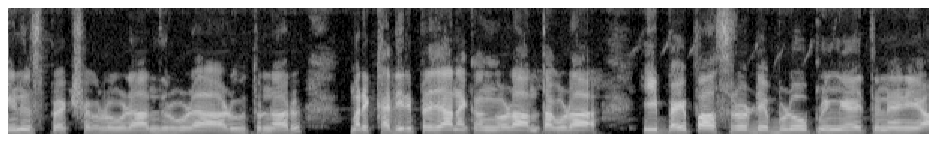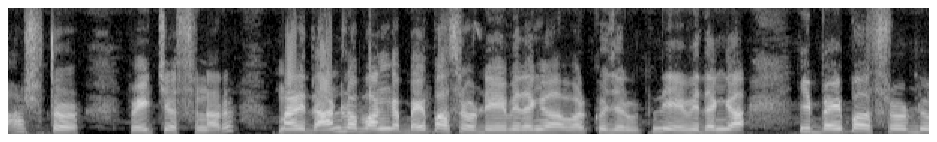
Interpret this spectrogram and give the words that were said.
ఈన్యూస్ ప్రేక్షకులు కూడా అందరూ కూడా అడుగుతున్నారు. మరి కదిరి ప్రజానకం కూడా అంతా కూడా ఈ బైపాస్ రోడ్డు ఎప్పుడు ఓపెనింగ్ అవుతుందని ఆశతో వెయిట్ చేస్తున్నారు. మరి దాంట్లో భాగంగా బైపాస్ రోడ్డు ఏ విధంగా వర్క్ జరుగుతుంది? ఏ విధంగా ఈ బైపాస్ రోడ్డు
